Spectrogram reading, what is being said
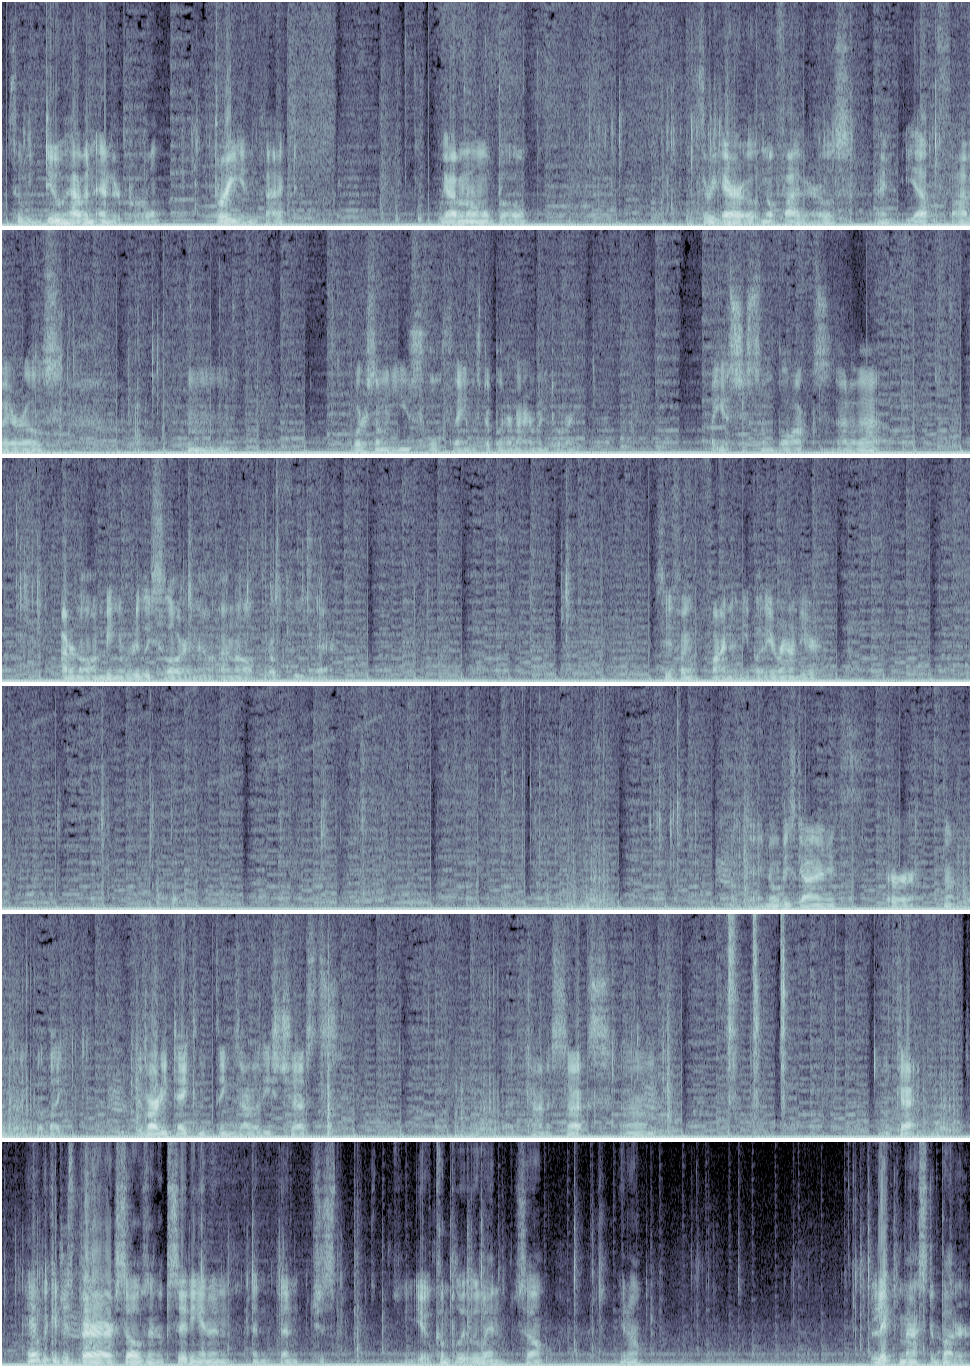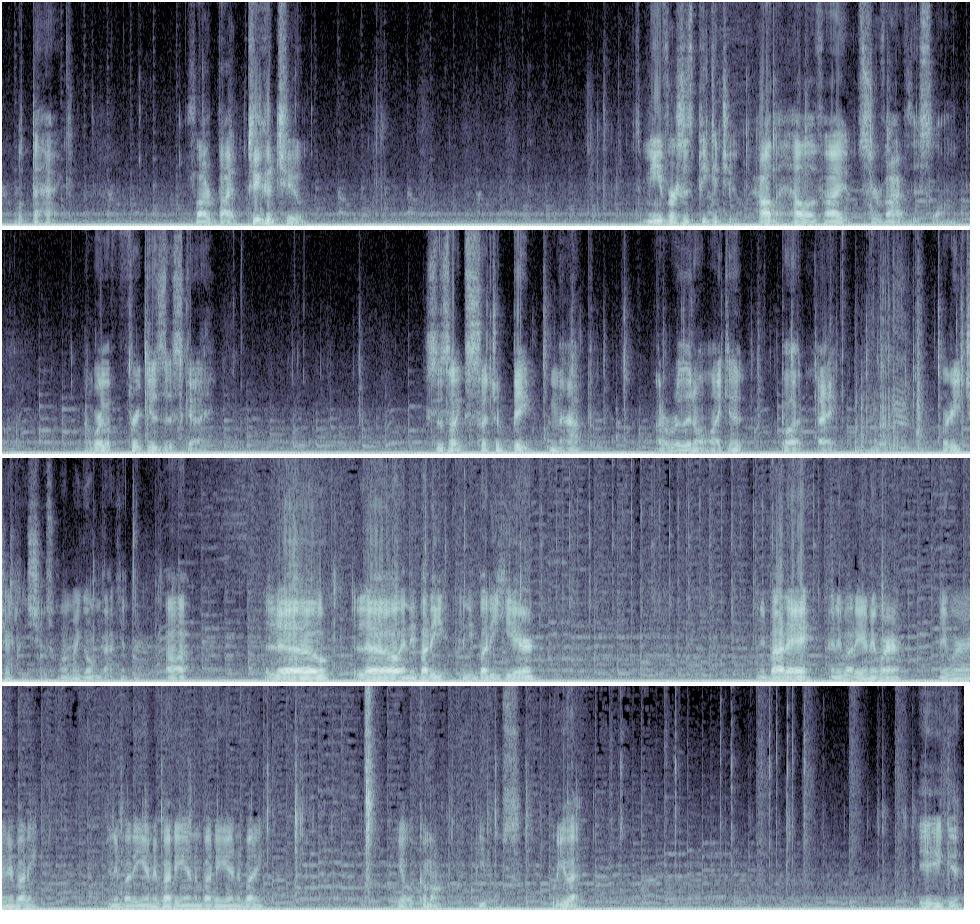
So we do have an ender pearl. Three, in fact. We have a normal bow. Three arrows. No, five arrows. Right? Yep, five arrows. Hmm. What are some useful things to put in our inventory? I guess just some blocks out of that. I don't know, I'm being really slow right now, and I'll throw food there. See if I can find anybody around here. Okay, nobody's got any, or, not nobody, but like, they've already taken things out of these chests. That kind of sucks. Um, Okay. Hey, we could just bury ourselves in obsidian and, and then just you completely win. So, you know. Lick Master Butter. What the heck? Slaughtered by Pikachu. It's me versus Pikachu. How the hell have I survived this long? Now, where the frick is this guy? This is like such a big map. I really don't like it, but hey. Where do you check these shits? Why am I going back in there? Uh, hello? Hello? Anybody? Anybody here? Anybody? Anybody anywhere? Anywhere? Anybody? Anybody? Anybody? Anybody? Anybody? Yo, come on, peoples. Where you at? Ig.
